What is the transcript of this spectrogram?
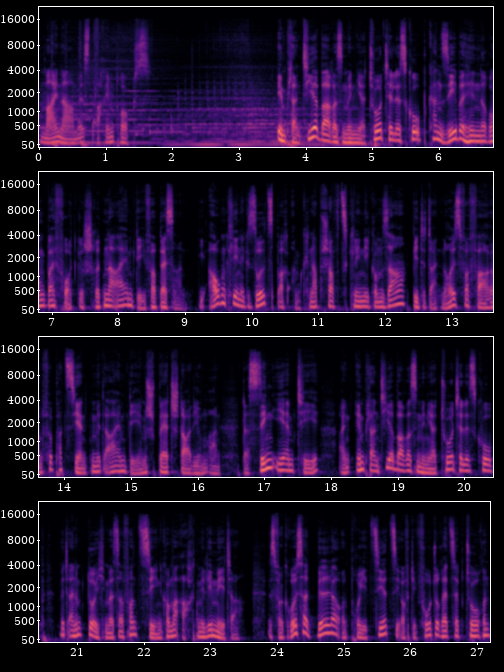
Mein Name ist Achim Drucks. Implantierbares Miniaturteleskop kann Sehbehinderung bei fortgeschrittener AMD verbessern. Die Augenklinik Sulzbach am Knappschaftsklinikum Saar bietet ein neues Verfahren für Patienten mit AMD im Spätstadium an. Das SING-IMT, ein implantierbares Miniaturteleskop mit einem Durchmesser von 10,8 mm. Es vergrößert Bilder und projiziert sie auf die Fotorezeptoren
